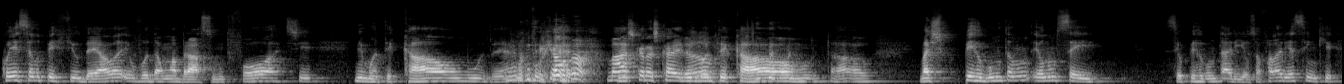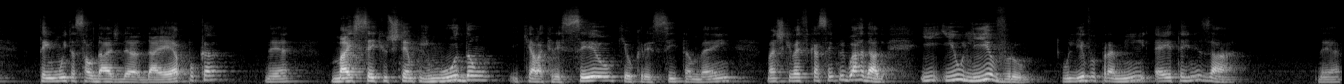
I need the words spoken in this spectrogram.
Conhecendo o perfil dela, eu vou dar um abraço muito forte, me manter calmo, né? Me manter calmo, máscaras cairão. Me manter calmo e tal. Mas pergunta, eu não sei se eu perguntaria. Eu só falaria assim que tem muita saudade da, da época, né? Mas sei que os tempos mudam e que ela cresceu, que eu cresci também, mas que vai ficar sempre guardado. E, e o livro, o livro para mim é eternizar, né?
